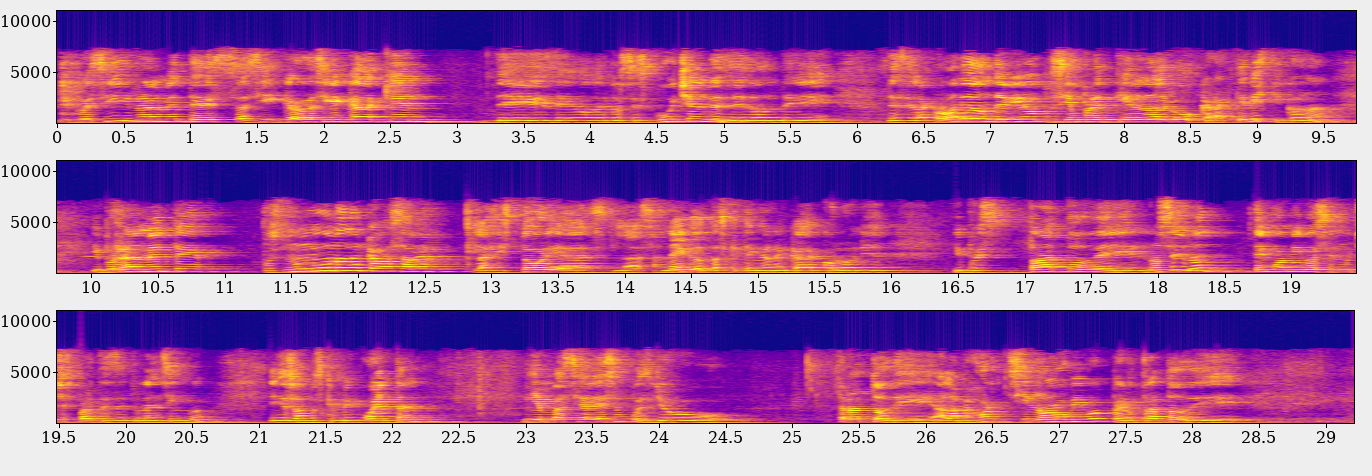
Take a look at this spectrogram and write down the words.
Y pues sí, realmente es así. Ahora sí que cada quien, desde donde nos escuchan, desde donde, desde la colonia donde vivan, pues siempre tienen algo característico, ¿no? Y pues realmente, pues uno nunca va a saber las historias, las anécdotas que tengan en cada colonia. Y pues trato de, no sé, ¿no? Tengo amigos en muchas partes de Tulancingo, ellos son los que me cuentan. Y en base a eso, pues yo trato de, a lo mejor si no lo vivo, pero trato de,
